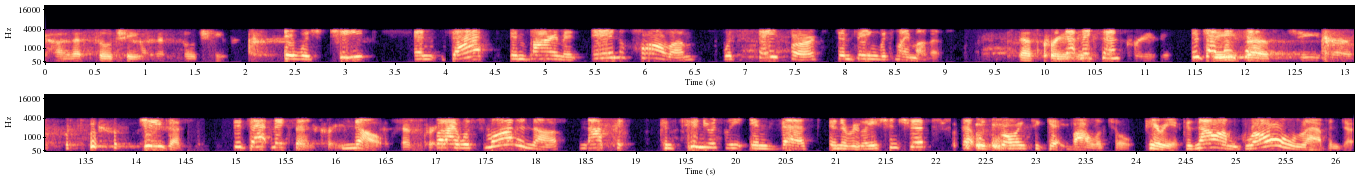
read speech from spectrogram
God, that's so cheap. That's so cheap. It was cheap, and that environment in Harlem was safer than being with my mother. That's crazy. Does that make sense? Crazy. Does that make sense? Jesus. Jesus. Did that make sense? That's crazy. No. That's crazy. But I was smart enough not to continuously invest in a relationship that was going to get volatile, period. Because now I'm grown, Lavender.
